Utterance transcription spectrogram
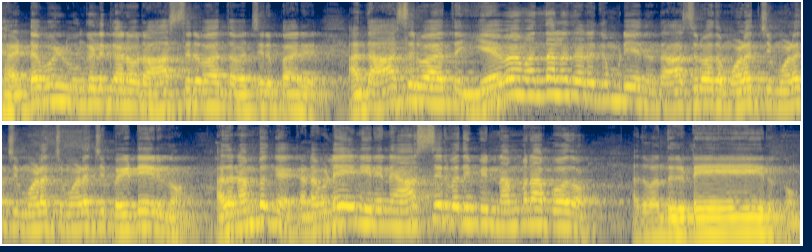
கடவுள் உங்களுக்கான ஒரு ஆசீர்வாதத்தை வச்சிருப்பாரு. அந்த ஆசீர்வாதத்தை எவன் வந்தாலும் தடுக்க முடியாது. அந்த ஆசீர்வாதம் முளைச்சி முளைச்சி முளைச்சி முளைச்சி போயிட்டே இருக்கும். அதை நம்புங்க. கடவுளே நீர் என்னை ஆசீர்வதிப்பின் நம்பினா போதும். அது வந்துகிட்டே இருக்கும்.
